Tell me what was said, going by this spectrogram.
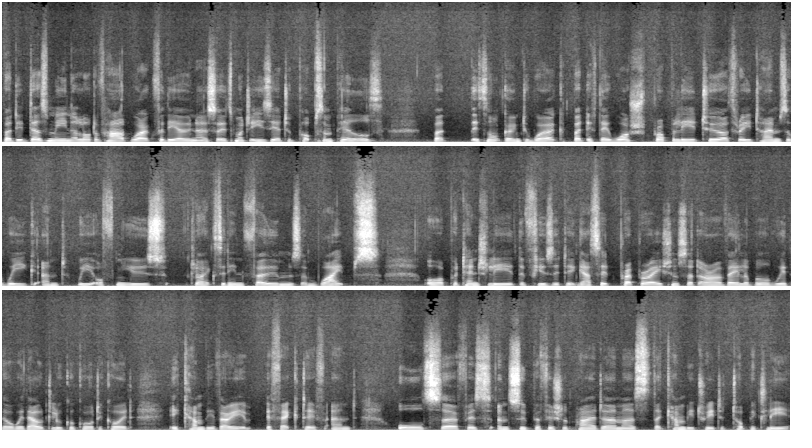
But it does mean a lot of hard work for the owner, so it's much easier to pop some pills but it's not going to work. But if they wash properly two or three times a week, and we often use chlorhexidine foams and wipes, or potentially the fusidic acid preparations that are available with or without glucocorticoid, it can be very effective. And all surface and superficial pyodermas that can be treated topically,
